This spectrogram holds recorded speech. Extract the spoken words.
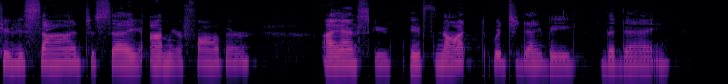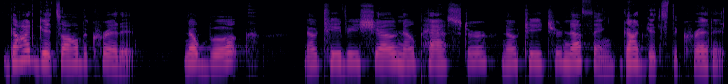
to his side to say, I'm your Father? I ask you, if not, would today be the day? God gets all the credit. No book, no TV show, no pastor, no teacher, nothing. God gets the credit.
